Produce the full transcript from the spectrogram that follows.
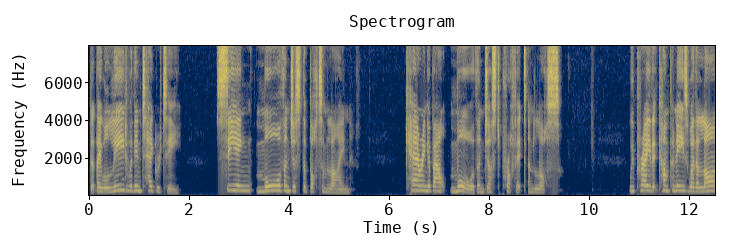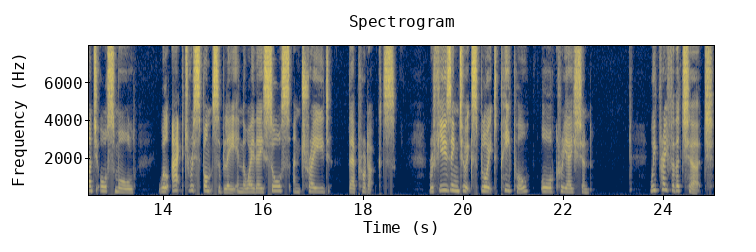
that they will lead with integrity, seeing more than just the bottom line, caring about more than just profit and loss. We pray that companies, whether large or small, will act responsibly in the way they source and trade their products, refusing to exploit people or creation. We pray for the Church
